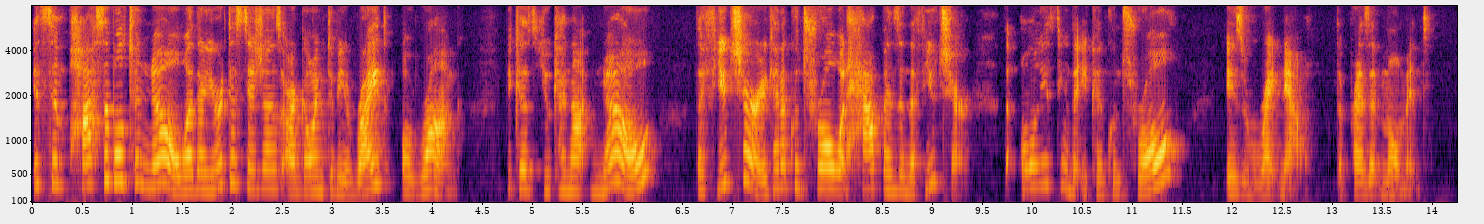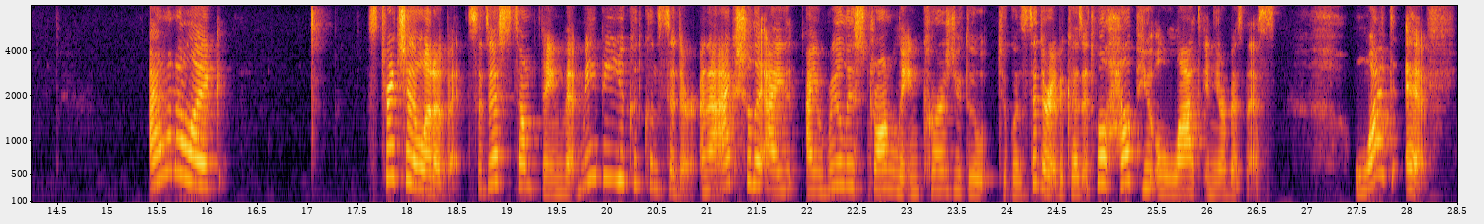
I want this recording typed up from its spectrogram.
It's impossible to know whether your decisions are going to be right or wrong because you cannot know the future. You cannot control what happens in the future. The only thing that you can control is right now, the present moment. I want to like stretch it a little bit, suggest something that maybe you could consider. And I actually I I really strongly encourage you to to consider it because it will help you a lot in your business. What if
